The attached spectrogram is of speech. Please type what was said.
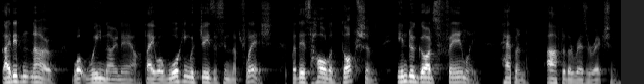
they didn't know what we know now. They were walking with Jesus in the flesh, but this whole adoption into God's family happened after the resurrection.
